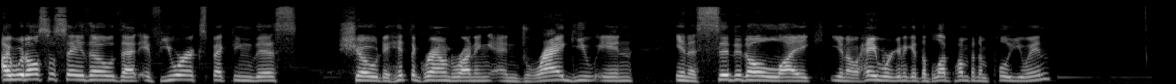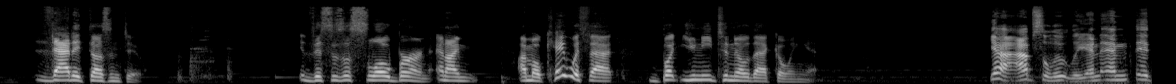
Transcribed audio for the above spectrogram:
I would also say though that if you are expecting this show to hit the ground running and drag you in in a citadel like you know hey we're gonna get the blood pumping and pull you in that it doesn't do. This is a slow burn and i'm i'm okay with that but you need to know that going in yeah, absolutely. And and it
